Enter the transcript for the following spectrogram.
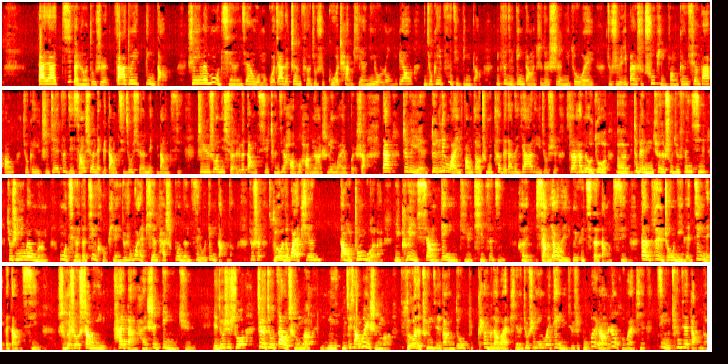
大家基本上都是扎堆定档，是因为目前现在我们国家的政策就是国产片，你有龙标，你就可以自己定档。那自己定档指的是你作为就是一般是出品方跟宣发方就可以直接自己想选哪个档期就选哪个档期。至于说你选的这个档期成绩好不好，那是另外一回事儿。但这个也对另外一方造成了特别大的压力，就是虽然还没有做呃特别明确的数据分析，就是因为我们目前的进口片，也就是外片，它是不能自由定档的，就是所有的外片到中国来，你可以向电影局提自己。很想要的一个预期的档期，但最终你能进哪个档期，什么时候上映、拍板还是电影局。也就是说，这就造成了你，你就像为什么所有的春节档你都看不到外片，就是因为电影局是不会让任何外片进春节档的。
